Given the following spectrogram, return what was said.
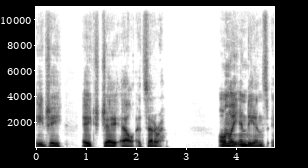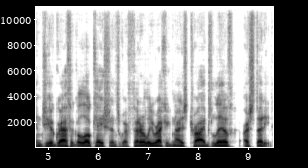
e.g., H, J, L, etc. Only Indians in geographical locations where federally recognized tribes live are studied.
